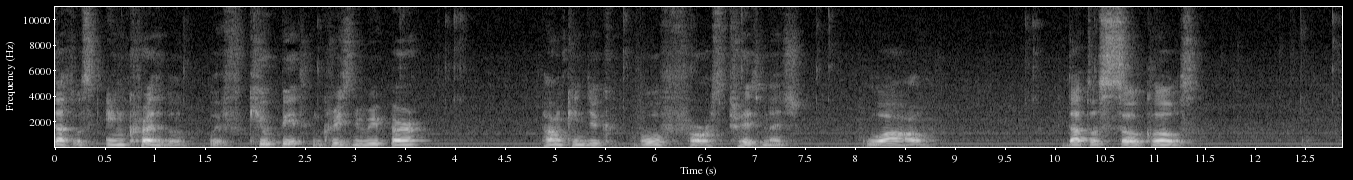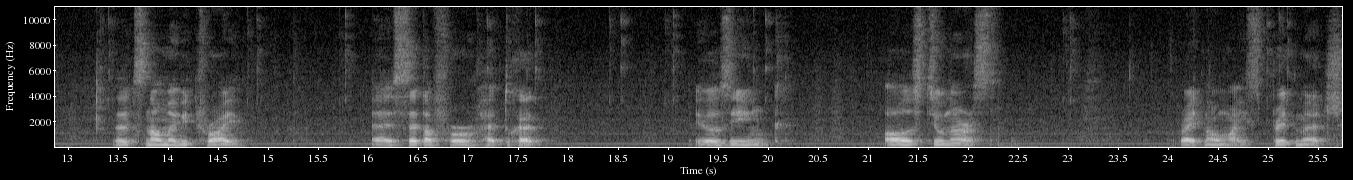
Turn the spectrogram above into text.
that was incredible with Cupid, Grizzly Reaper, Pumpkin Duke both for Spirit Mage. Wow, that was so close. Let's now maybe try uh, a setup for head to head using all tuners. Right now my Spirit mage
